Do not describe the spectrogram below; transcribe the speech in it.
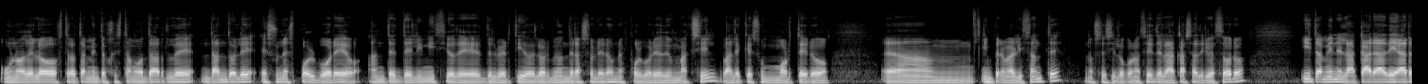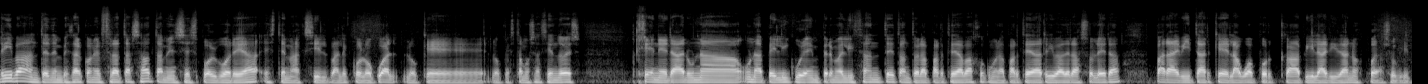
uno de los tratamientos que estamos darle, dándole es un espolvoreo antes del inicio del vertido del hormigón de la solera, un espolvoreo de un maxil, ¿vale? que es un mortero em, impermeabilizante, no sé si lo conocéis, de la casa de Riozoro. Y también en la cara de arriba, antes de empezar con el fratasado, también se espolvorea este maxil, ¿vale? Con lo cual lo que, lo que estamos haciendo es generar una, película impermeabilizante tanto en la parte de abajo como en la parte de arriba de la solera para evitar que el agua por capilaridad nos pueda subir.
